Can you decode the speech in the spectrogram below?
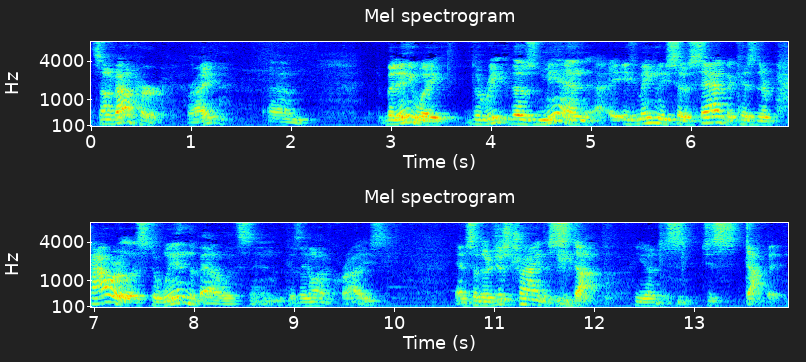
It's not about her, right? Um, but anyway, the re- those men, it's making me so sad because they're powerless to win the battle with sin because they don't have Christ. And so they're just trying to stop, you know, just, just stop it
